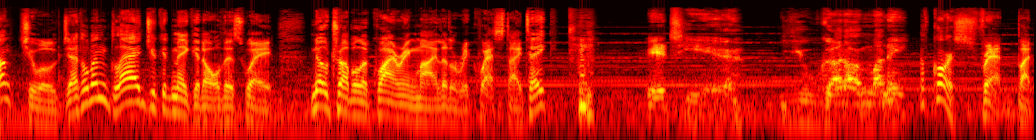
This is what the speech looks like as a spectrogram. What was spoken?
Punctual, gentlemen. Glad you could make it all this way. No trouble acquiring my little request, I take? It's here. You got our money? Of course, friend, but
